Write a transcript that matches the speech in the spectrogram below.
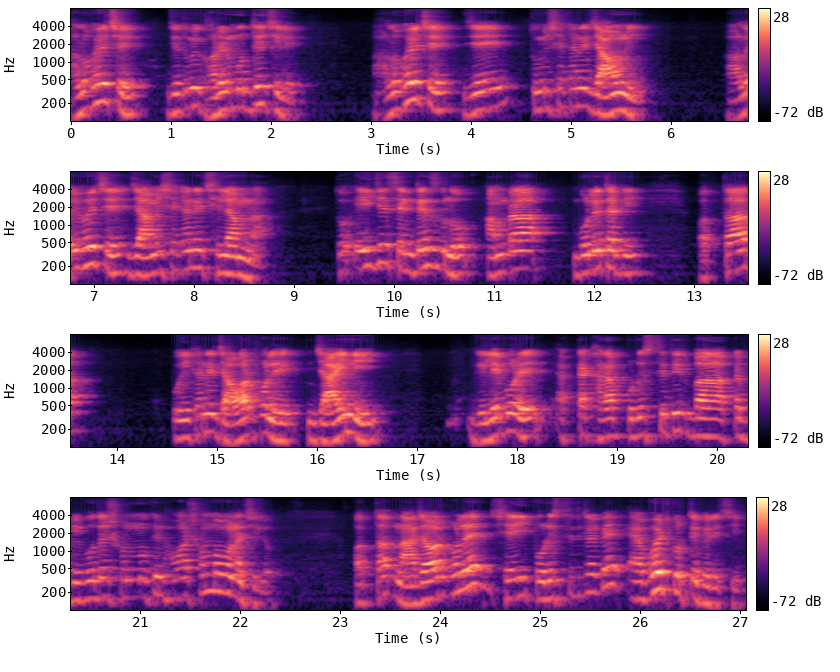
ভালো হয়েছে যে তুমি ঘরের মধ্যেই ছিলে। ভালো হয়েছে যে তুমি সেখানে যাওনি। ভালোই হয়েছে যে আমি সেখানে ছিলাম না। তো এই যে সেন্টেন্সগুলো আমরা বলে থাকি, অর্থাৎ ওইখানে যাওয়ার ফলে যাইনি, গেলে পরে একটা খারাপ পরিস্থিতির বা একটা বিপদের সম্মুখীন হওয়ার সম্ভাবনা ছিল। অর্থাৎ না যাওয়ার ফলে সেই পরিস্থিতিটাকে অ্যাভয়েড করতে পেরেছি।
